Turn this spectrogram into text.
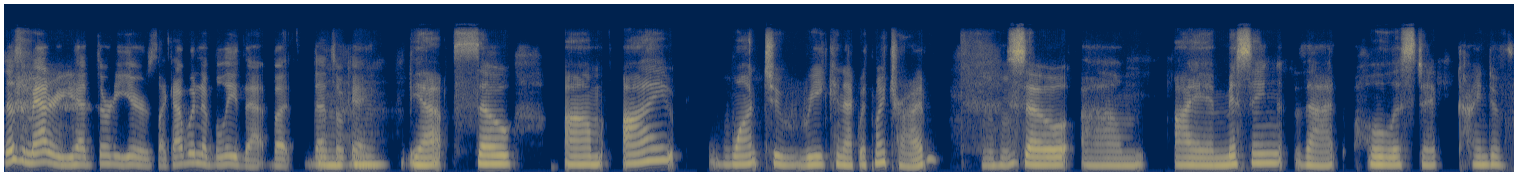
doesn't matter you had 30 years like i wouldn't have believed that but that's okay Mhm. Yeah. So um, I want to reconnect with my tribe. Mhm. So um, I am missing that holistic kind of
